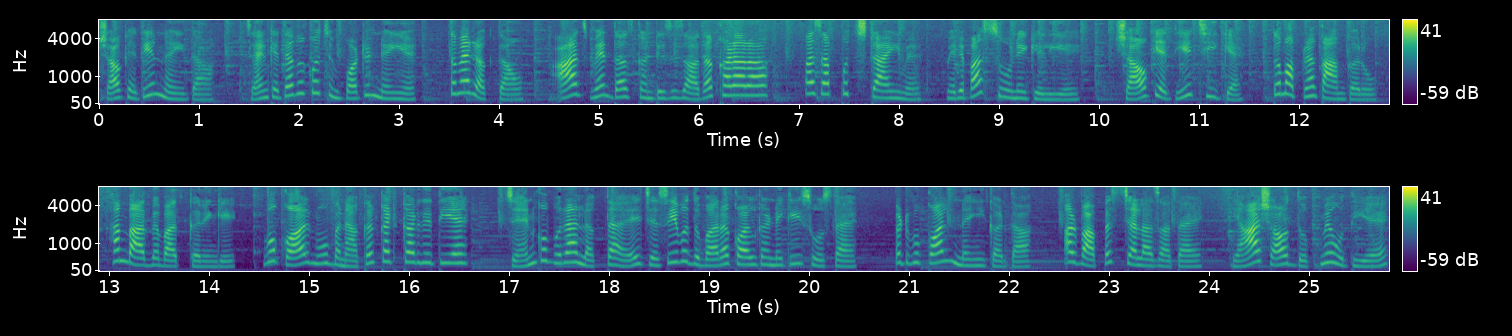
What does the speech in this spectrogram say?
शाह कहती है, नहीं था। चैन कहता है कुछ इम्पोर्टेंट नहीं है तो मैं रखता हूँ। आज मैं दस घंटे से ज़्यादा खड़ा रहा। बस अब कुछ टाइम है मेरे पास सोने के लिए। शाह कहती है, ठीक है, तुम अपना काम करो। हम बाद में बात करेंगे। वो कॉल मुँह बनाकर कट कर देती है। चैन को बुरा लगता है, जैसे वो दोबारा कॉल करने की सोचता है। बट वो कॉल नहीं करता और वापस चला जाता है। यहाँ शाव दुख में होती है।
